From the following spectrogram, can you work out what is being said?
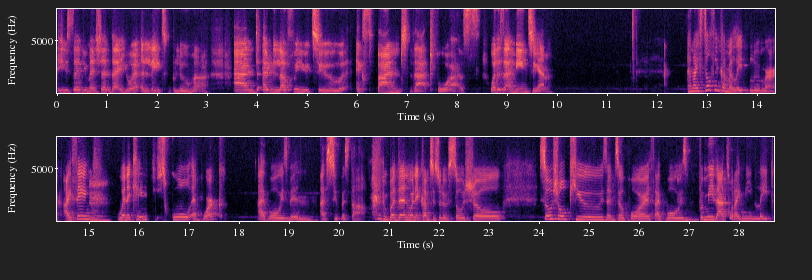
you said you mentioned that you were a late bloomer. And I'd love for you to expand that for us. What does that mean to yeah. you? And I still think I'm a late bloomer. I think mm. when it came to school and work, I've always been a superstar. but then when it comes to sort of social, social cues and so forth, I've always, mm-hmm. for me, that's what I mean late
